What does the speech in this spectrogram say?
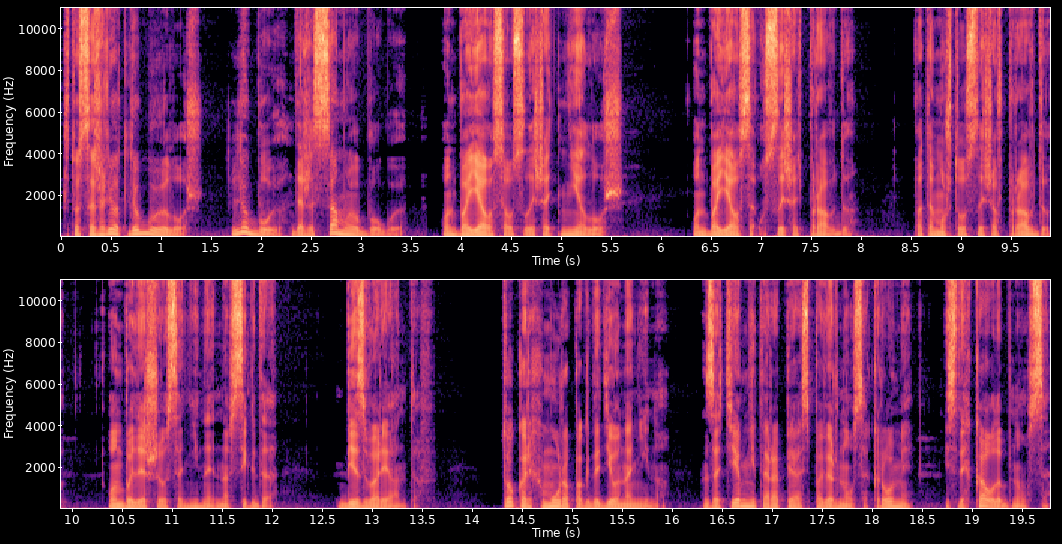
что сожрет любую ложь. Любую, даже самую убогую. Он боялся услышать не ложь. Он боялся услышать правду. Потому что, услышав правду, он бы лишился Нины навсегда. Без вариантов. Токарь хмуро поглядел на Нину. Затем, не торопясь, повернулся к Роме и слегка улыбнулся.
